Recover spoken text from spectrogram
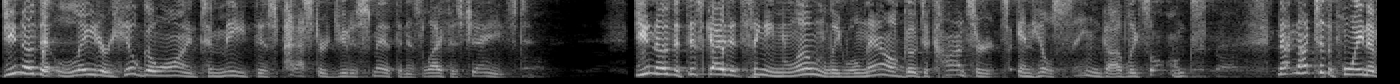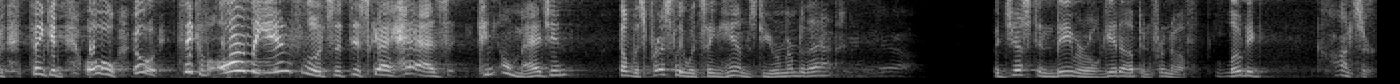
Do you know that later he'll go on to meet this pastor, Judah Smith, and his life has changed? Do you know that this guy that's singing lonely will now go to concerts and he'll sing godly songs? Not, not to the point of thinking, oh, oh, think of all the influence that this guy has. Can you imagine? Elvis Presley would sing hymns. Do you remember that? But Justin Bieber will get up in front of a loaded concert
